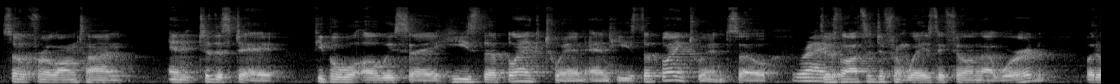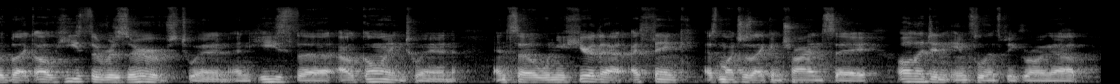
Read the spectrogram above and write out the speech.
So for a long time, and to this day, people will always say he's the blank twin and he's the blank twin. So Right. there's lots of different ways they fill in that word, but it'll be like, oh, he's the reserved twin and he's the outgoing twin. And so when you hear that, I think as much as I can try and say, oh, that didn't influence me growing up,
